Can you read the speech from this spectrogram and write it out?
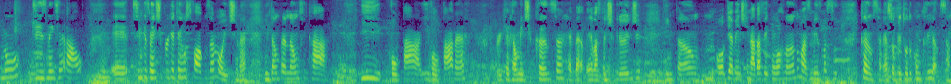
no Disney geral, é, simplesmente porque tem os fogos à noite, né? Então, para não ficar e voltar e voltar, né? Porque realmente cansa, é, é bastante grande. Então, hum, obviamente que nada a ver com Orlando, mas mesmo assim cansa, né? Sobretudo com criança.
